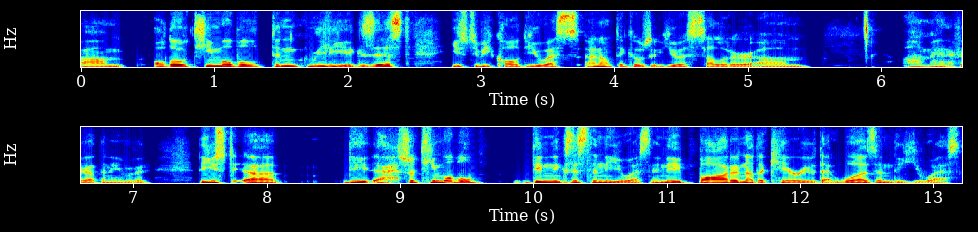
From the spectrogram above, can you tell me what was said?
um, although t-mobile didn't really exist used to be called us i don't think it was us cellular um, oh man i forgot the name of it. They used to uh, they, uh, so T-Mobile didn't exist in the US and they bought another carrier that was in the US.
